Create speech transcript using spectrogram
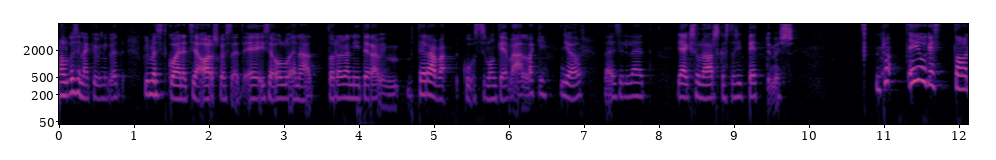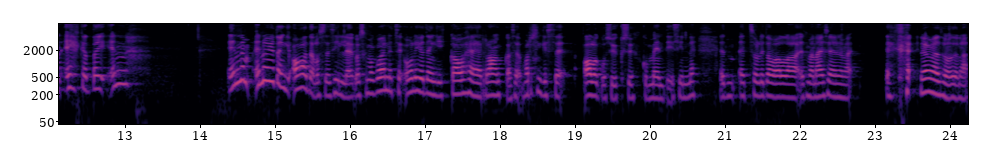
alkoi se näkyä, niin kuin, että kyllä mä sitten koen, että siellä arskoissa, että ei se ollut enää todella niin terävi, terävä kuin silloin keväälläkin. Joo. Tai silleen, että... Jäikö sulle arskasta sitten pettymys? No ei oikeastaan ehkä, tai en, en, en ole jotenkin ajatellut sitä silleen, koska mä koen, että se oli jotenkin kauhean rankka, se, varsinkin se alkusyksy, kun mentiin sinne, että et se oli tavallaan, että mä näin sen enemmän, ehkä enemmän sellaisena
